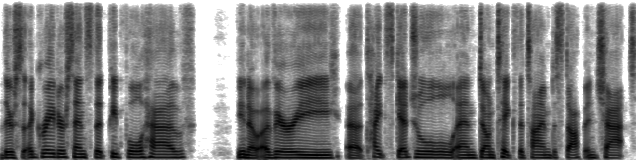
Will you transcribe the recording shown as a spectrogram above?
there's a greater sense that people have, you know, a very uh, tight schedule and don't take the time to stop and chat.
